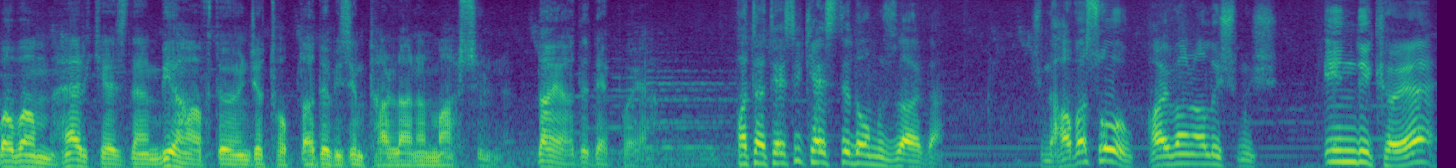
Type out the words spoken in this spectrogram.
Babam herkesten bir hafta önce topladı bizim tarlanın mahsulünü. Dayadı depoya. Patatesi kesti domuzlardan. Şimdi hava soğuk, hayvan alışmış. İndi köye.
